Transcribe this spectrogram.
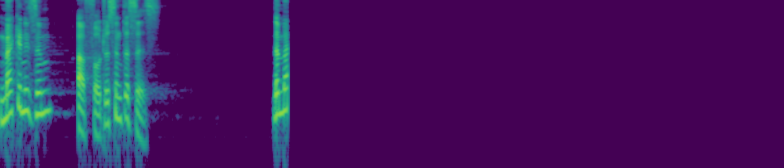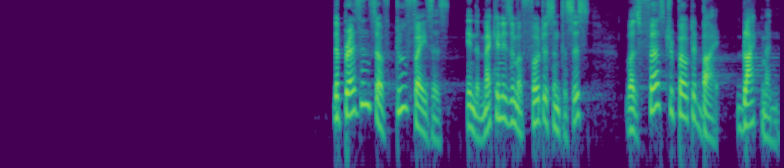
Mechanism of photosynthesis. The me- The presence of two phases in the mechanism of photosynthesis was first reported by Blackman.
